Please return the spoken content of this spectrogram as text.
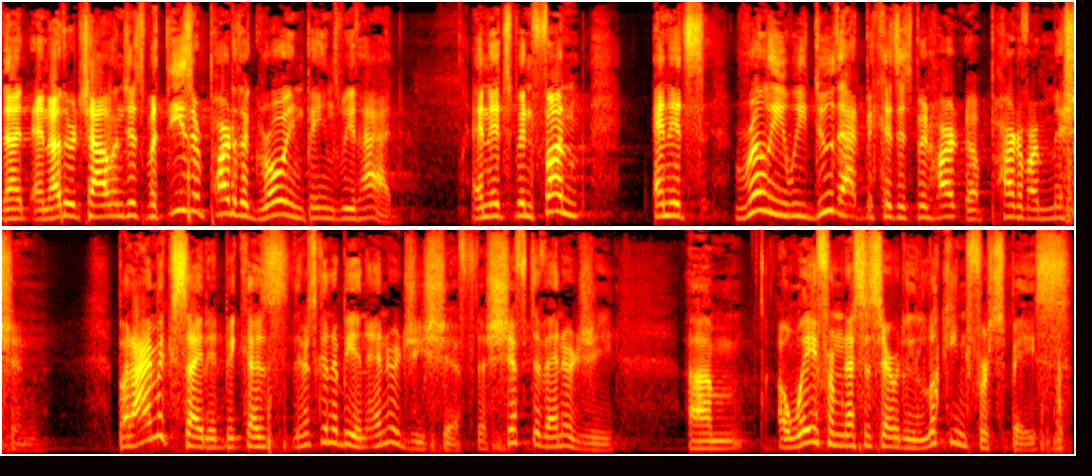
that, and other challenges, but these are part of the growing pains we've had. And it's been fun. And it's really, we do that because it's been hard, a part of our mission. But I'm excited because there's going to be an energy shift, a shift of energy um, away from necessarily looking for space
